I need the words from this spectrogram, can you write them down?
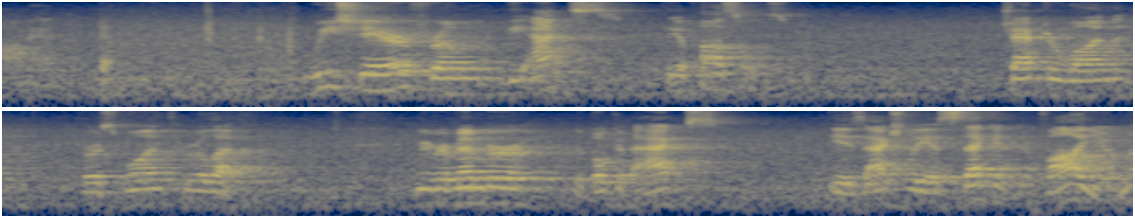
Amen. we share from the Acts of the Apostles, chapter 1, verse 1 through 11. We remember the book of Acts is actually a second volume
